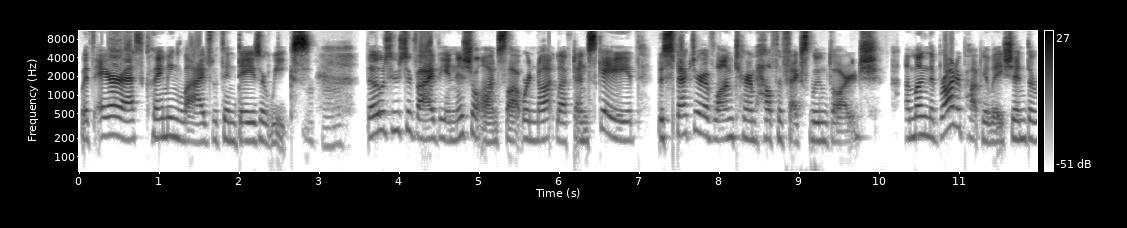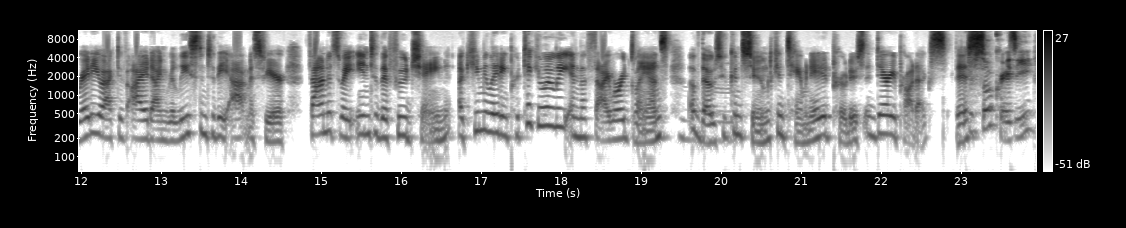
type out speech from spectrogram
with ARS claiming lives within days or weeks. Mm-hmm. Those who survived the initial onslaught were not left unscathed. The specter of long term health effects loomed large. Among the broader population, the radioactive iodine released into the atmosphere found its way into the food chain, accumulating particularly in the thyroid glands of those who mm. consumed contaminated produce and dairy products. This so crazy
